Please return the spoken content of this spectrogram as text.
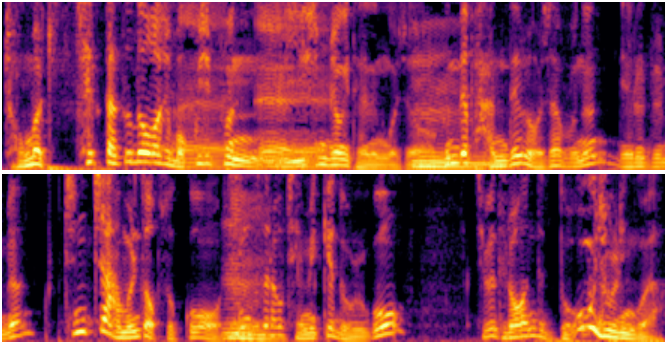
정말 책 다 뜯어가지고 먹고 예, 싶은 예, 이 심정이 되는 거죠. 음. 근데 반대로 여자분은 예를 들면 진짜 아무 일도 없었고 친구들하고 재밌게 놀고 집에 들어갔는데 너무 졸린 거야.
